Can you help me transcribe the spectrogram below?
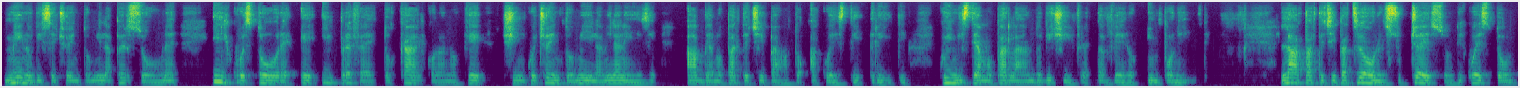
meno di 600.000 persone il questore e il prefetto calcolano che 500.000 milanesi abbiano partecipato a questi riti. Quindi stiamo parlando di cifre davvero imponenti. La partecipazione, il successo di questo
